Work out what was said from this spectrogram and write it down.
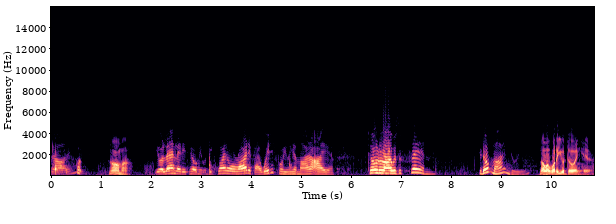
darling. Norma. Your landlady told me it would be quite all right if I waited for you here, Myra. I uh, told her I was a friend. You don't mind, do you? Norma, what are you doing here?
